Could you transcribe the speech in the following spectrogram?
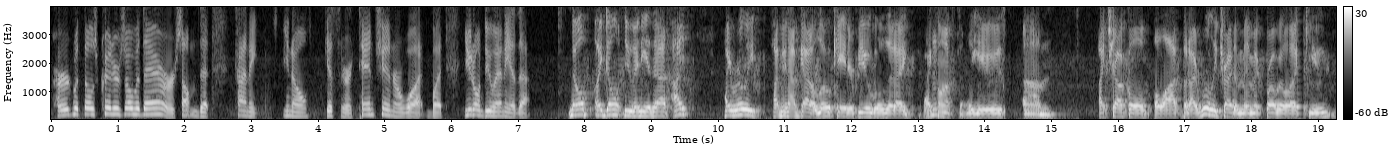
heard with those critters over there, or something that kind of, you know, gets their attention or what. But you don't do any of that. Nope, I don't do any of that. I I really I mean I've got a locator bugle that I, I constantly use. Um, I chuckle a lot, but I really try to mimic probably like you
